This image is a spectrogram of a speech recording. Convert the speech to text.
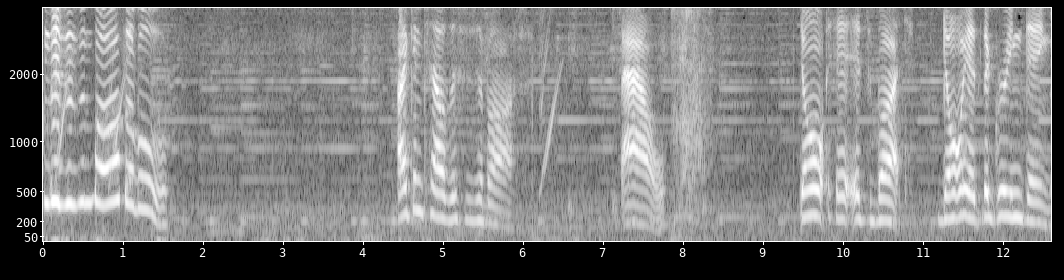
this is impossible. I can tell this is a boss. Ow. Don't hit its butt. Don't hit the green thing.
